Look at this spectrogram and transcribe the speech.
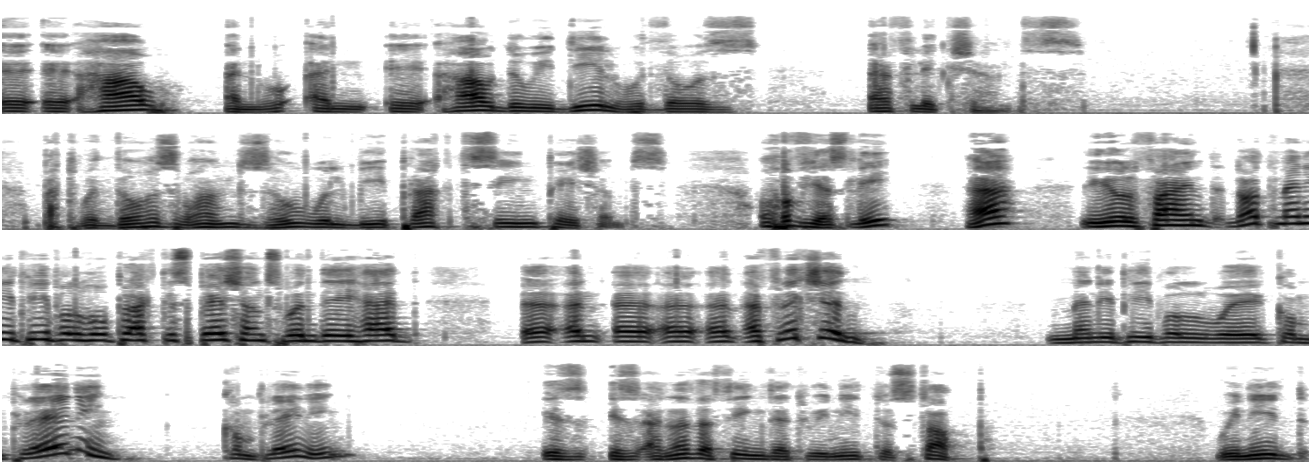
uh, uh, how and, and uh, how do we deal with those afflictions but with those ones who will be practicing patience. Obviously, huh? you'll find not many people who practice patience when they had uh, an, uh, uh, an affliction. Many people were complaining. Complaining is, is another thing that we need to stop. We need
